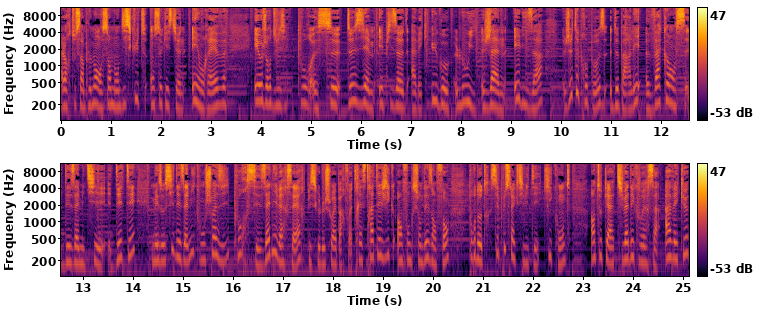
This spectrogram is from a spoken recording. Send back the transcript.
Alors tout simplement, ensemble, on discute, on se questionne et on rêve. Et aujourd'hui, pour ce deuxième épisode avec Hugo, Louis, Jeanne et Lisa, je te propose de parler vacances, des amitiés d'été, mais aussi des amis qu'on choisit pour ses anniversaires, puisque le choix est parfois très stratégique en fonction des enfants. Pour d'autres, c'est plus l'activité qui compte. En tout cas, tu vas découvrir ça avec eux,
